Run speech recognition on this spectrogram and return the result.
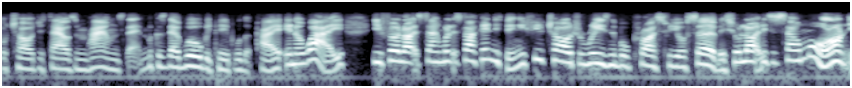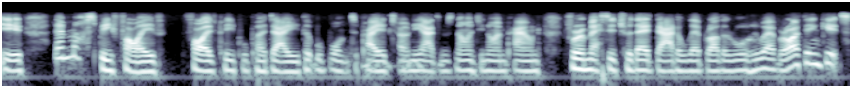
I'll charge a thousand pounds then because there will be people that pay it. In a way, you feel like saying, well, it's like anything. If you charge a reasonable price for your service, you're likely to sell more, aren't you? There must be five five people per day that would want to pay a Tony Adams ninety nine pound for a message for their dad or their brother or whoever. I think it's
